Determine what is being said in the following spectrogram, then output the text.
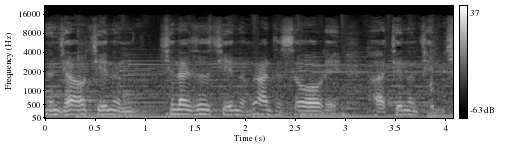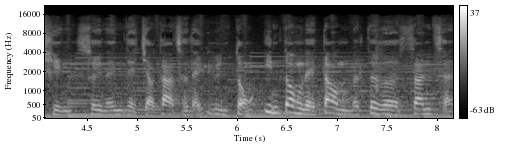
人家要节能，现在是节能案的时候呢，啊，节能减轻，所以呢，的脚踏车来运动，运动呢，到我们的这个山城，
